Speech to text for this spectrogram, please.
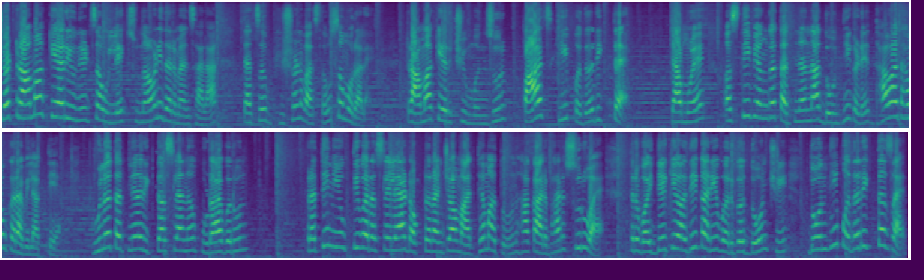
ज्या ट्रामा केअर युनिटचा उल्लेख सुनावणी दरम्यान झाला त्याचं भीषण वास्तव समोर आलंय. ट्रामा केअरची मंजूर पाच ही पदं रिक्त आहे. त्यामुळे अस्थिव्यंग तज्ज्ञांना दोन्हीकडे धावाधाव करावी लागते. भूलतज्ज्ञ रिक्त असल्यानं कुडाळवरून प्रतिनियुक्तीवर असलेल्या डॉक्टरांच्या माध्यमातून हा कारभार सुरू आहे. तर वैद्यकीय अधिकारी वर्ग दोनची दोन्ही पदं रिक्तच आहेत.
